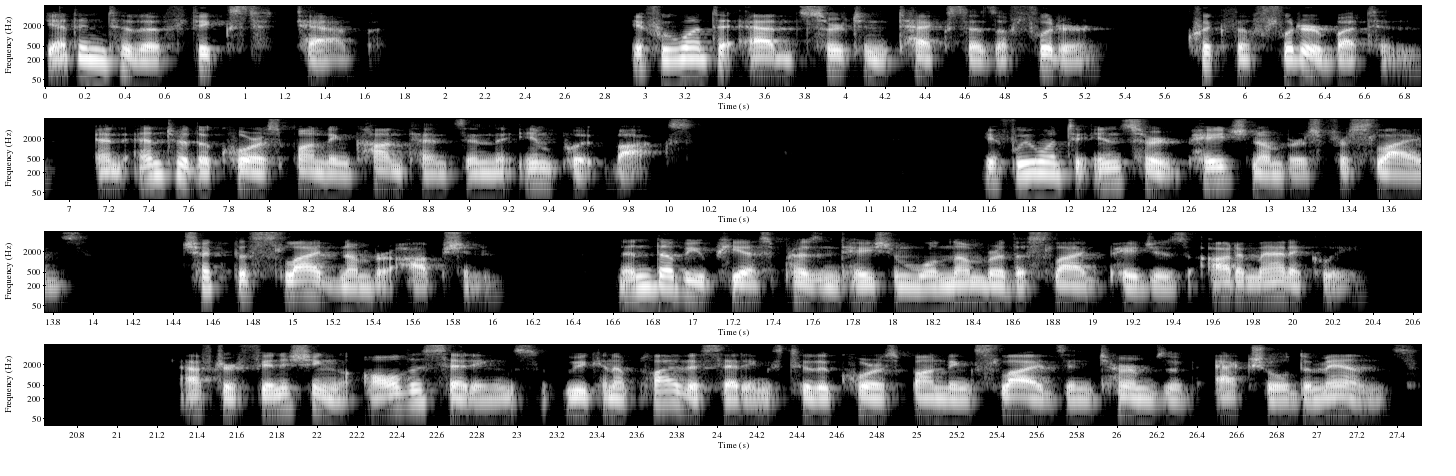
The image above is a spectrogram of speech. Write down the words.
get into the Fixed tab. If we want to add certain text as a footer, click the Footer button and enter the corresponding contents in the input box. If we want to insert page numbers for slides, check the Slide Number option. Then WPS Presentation will number the slide pages automatically. After finishing all the settings, we can apply the settings to the corresponding slides in terms of actual demands.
